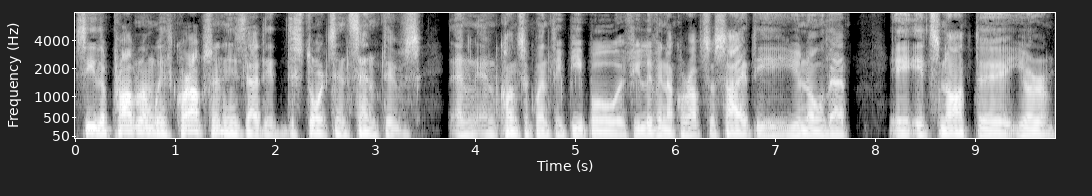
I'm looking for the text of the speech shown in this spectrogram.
see, the problem with corruption is that it distorts incentives. And, and consequently, people, if you live in a corrupt society, you know that it's not uh, your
